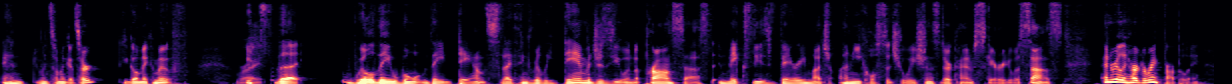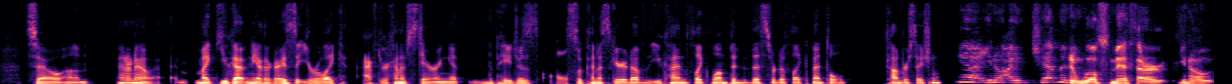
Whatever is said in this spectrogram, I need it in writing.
and when someone gets hurt, you go make a move. Right. It's the will they won't they dance that I think really damages you in the process and makes these very much unequal situations that are kind of scary to assess and really hard to rank properly. So um, I don't know, Mike. You got any other guys that you're like after kind of staring at the pages, also kind of scared of that you kind of like lump into this sort of like mental conversation? Yeah, you know, I Chapman and Will Smith are you know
